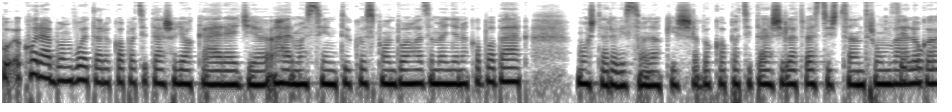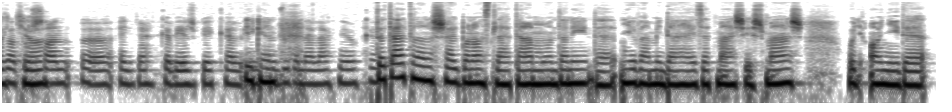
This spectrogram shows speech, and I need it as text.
akkor korábban volt arra kapacitás, hogy akár egy hármas szintű központból hazamenjenek a babák, most erre viszonylag kisebb a kapacitás, illetve ezt is centrum Szép válogatja. egyre kevésbé kell Igen. ellátni őket. Tehát általánosságban azt lehet elmondani, de nyilván minden helyzet más és más, hogy annyi, ide,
